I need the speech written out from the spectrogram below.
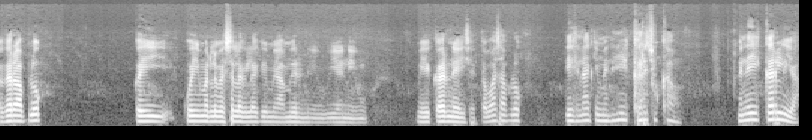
अगर आप लोग कहीं, कोई मतलब ऐसा लग रहा कि मैं अमीर नहीं हूँ, या नहीं हूँ, मैं ये कर नहीं सकता, बस आप लोग देखना कि मैंने ये कर चुका हूँ, मैंने ये कर लिया।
